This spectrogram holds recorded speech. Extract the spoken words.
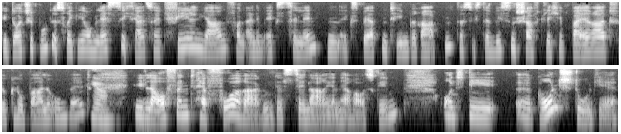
Die deutsche Bundesregierung lässt sich ja seit vielen Jahren von einem exzellenten Expertenteam beraten. Das ist der Wissenschaftliche Beirat für globale Umwelt, ja. die laufend hervorragende Szenarien herausgeben und die äh, Grundstudie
